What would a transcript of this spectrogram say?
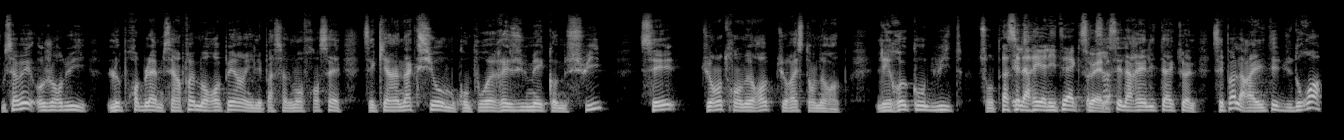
Vous savez, aujourd'hui, le problème, c'est un problème européen, il n'est pas seulement français, c'est qu'il y a un axiome qu'on pourrait résumer comme suit, c'est tu entres en Europe, tu restes en Europe. Les reconduites sont... Ça, c'est la réalité actuelle. Ça, c'est la réalité actuelle. C'est pas la réalité du droit.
